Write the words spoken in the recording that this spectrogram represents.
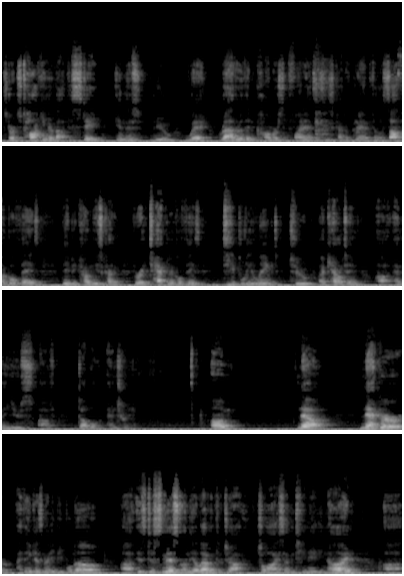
starts talking about the state in this new way. Rather than commerce and finance as these kind of grand philosophical things, they become these kind of very technical things deeply linked to accounting uh, and the use of double entry. Um, now, Necker, I think as many people know, uh, is dismissed on the 11th of July 1789. Uh,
